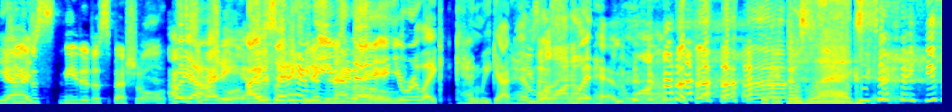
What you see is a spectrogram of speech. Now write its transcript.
Yeah, You I- just needed a special. I was yeah. ready. I, I was sent like, if him he to doesn't you have a today, home- and you were like, "Can we get him? I We'll want split him. him." I want him. Look at those legs. He's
